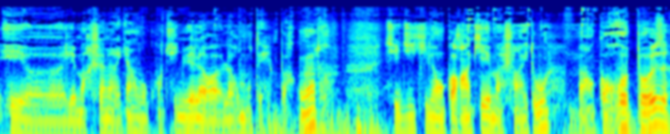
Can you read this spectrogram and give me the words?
et euh, les marchés américains vont continuer leur, leur montée. Par contre, s'il dit qu'il est encore inquiet, machin et tout, bah, encore repose.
